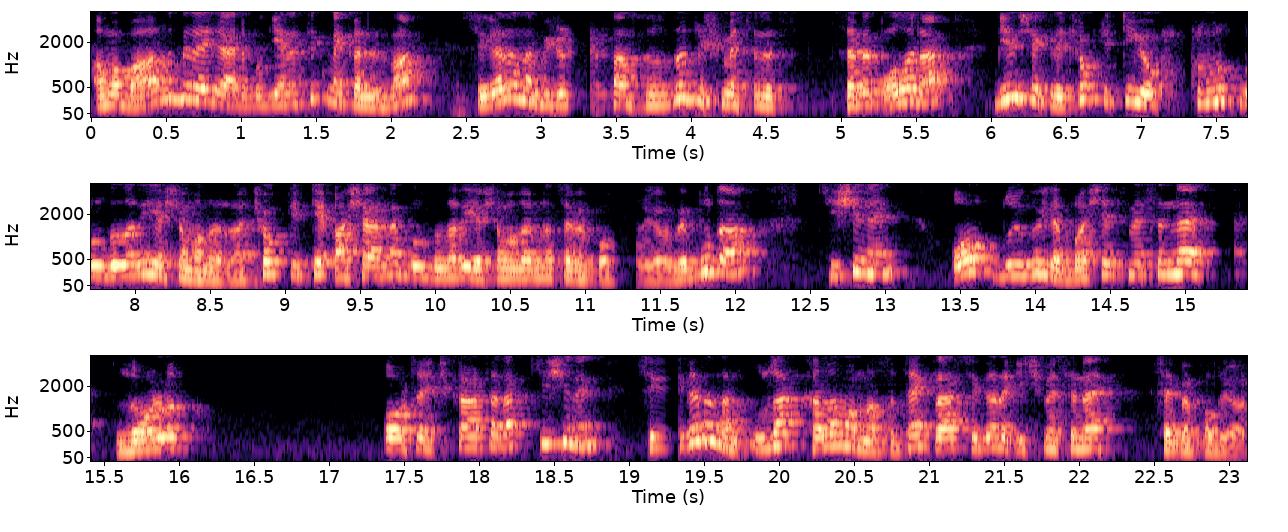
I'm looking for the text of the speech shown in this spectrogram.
Ama bazı bireylerde bu genetik mekanizma sigaranın vücuttan hızlı düşmesine s- sebep olarak bir şekilde çok ciddi yoksunluk bulguları yaşamalarına, çok ciddi aşerme bulguları yaşamalarına sebep oluyor. Ve bu da kişinin o duyguyla baş etmesinde zorluk ortaya çıkartarak kişinin sigaradan uzak kalamaması, tekrar sigara içmesine sebep oluyor.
